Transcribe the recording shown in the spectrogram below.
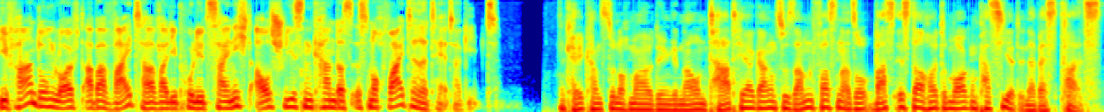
Die Fahndung läuft aber weiter, weil die Polizei nicht ausschließen kann, dass es noch weitere Täter gibt. Okay, kannst du nochmal den genauen Tathergang zusammenfassen? Also was ist da heute Morgen passiert in der Westpfalz?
